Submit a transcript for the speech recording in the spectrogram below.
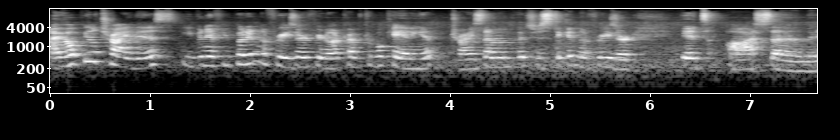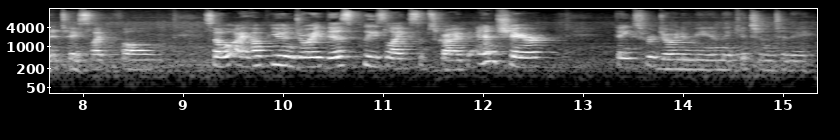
I hope you'll try this, even if you put it in the freezer. If you're not comfortable canning it, try some and put, just stick it in the freezer. It's awesome and it tastes like fall. So I hope you enjoyed this. Please like, subscribe, and share. Thanks for joining me in the kitchen today.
